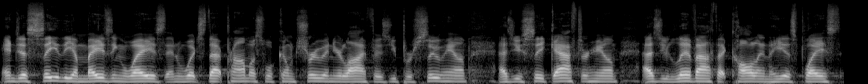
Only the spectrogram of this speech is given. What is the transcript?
and just see the amazing ways in which that promise will come true in your life as you pursue Him, as you seek after Him, as you live out that calling that He has placed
